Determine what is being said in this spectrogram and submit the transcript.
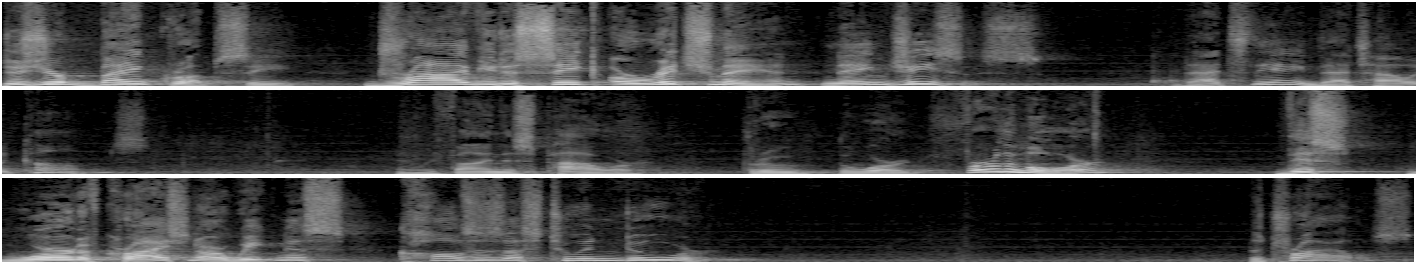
Does your bankruptcy drive you to seek a rich man named Jesus? That's the aim, that's how it comes. And we find this power through the Word. Furthermore, this Word of Christ in our weakness causes us to endure the trials.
